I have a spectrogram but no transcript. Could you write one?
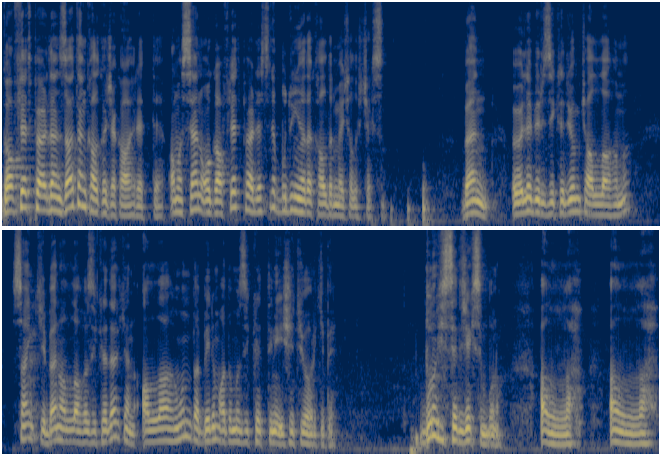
Gaflet perden zaten kalkacak ahirette ama sen o gaflet perdesini bu dünyada kaldırmaya çalışacaksın. Ben öyle bir zikrediyorum ki Allah'ımı sanki ben Allah'ı zikrederken Allah'ımın da benim adımı zikrettiğini işitiyor gibi. Bunu hissedeceksin bunu. Allah, Allah,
